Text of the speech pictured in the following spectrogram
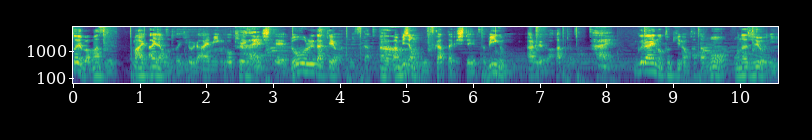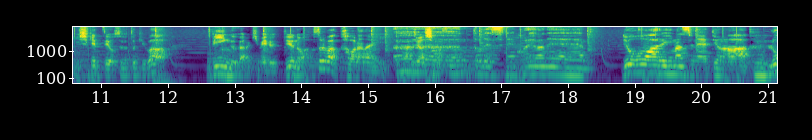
例えばまず、まあ、アイアイダモンとかいろいろアイミングを経験して、ロールだけは見つかった。うんまあ、ビジョンも見つかったりしていると、ビングもある程度分かったと。はい。ぐらいの時の方も同じように意思決定をするときは、ビーイングから決めるっていうのは、それは変わらないって感じはします。うーんとですね、これはね、両方ありますね。っていうのは、うん。ロ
